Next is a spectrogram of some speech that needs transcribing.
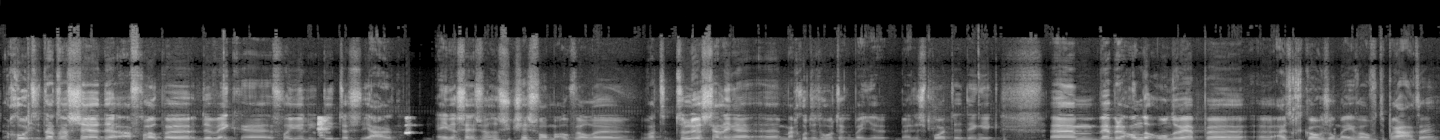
goed. Dat was uh, de afgelopen de week uh, voor jullie. Die dus, ja, enigszins wel heel succesvol, maar ook wel wat teleurstellingen. maar goed, het hoort ook een beetje bij de sport, denk ik. Um, we hebben een ander onderwerp uitgekozen om even over te praten.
